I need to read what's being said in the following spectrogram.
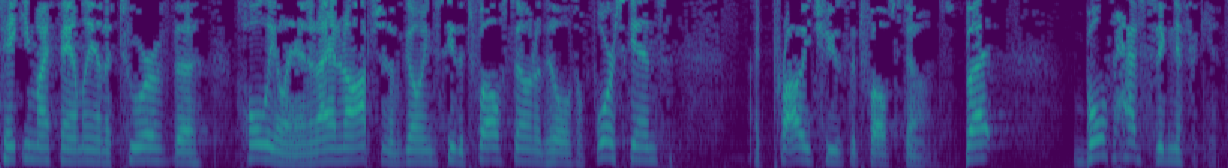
taking my family on a tour of the Holy Land and I had an option of going to see the 12 stone or the Hills of Foreskins, I'd probably choose the 12 stones. But both have significance.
